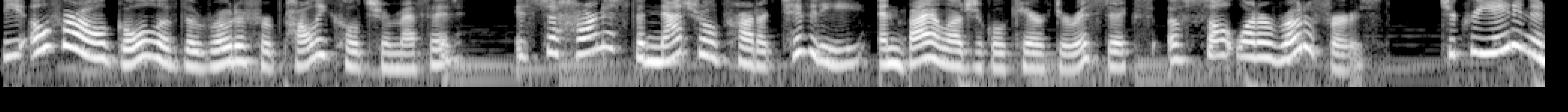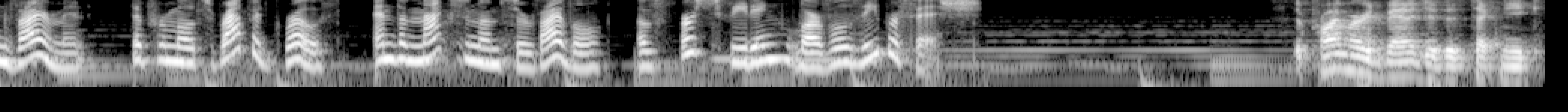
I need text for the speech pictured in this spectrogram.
The overall goal of the rotifer polyculture method is to harness the natural productivity and biological characteristics of saltwater rotifers to create an environment that promotes rapid growth and the maximum survival of first feeding larval zebrafish. The primary advantage of this technique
